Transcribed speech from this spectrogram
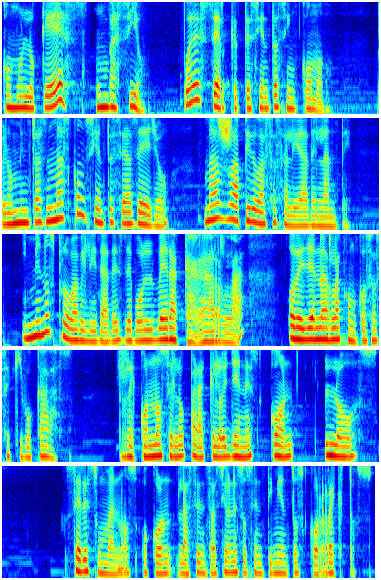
como lo que es, un vacío. Puede ser que te sientas incómodo, pero mientras más consciente seas de ello, más rápido vas a salir adelante y menos probabilidades de volver a cagarla o de llenarla con cosas equivocadas reconócelo para que lo llenes con los seres humanos o con las sensaciones o sentimientos correctos.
